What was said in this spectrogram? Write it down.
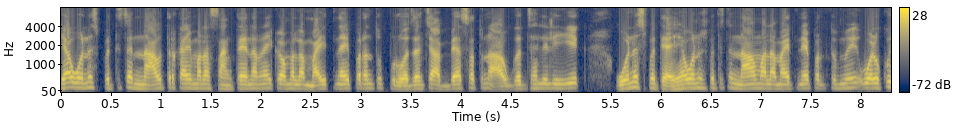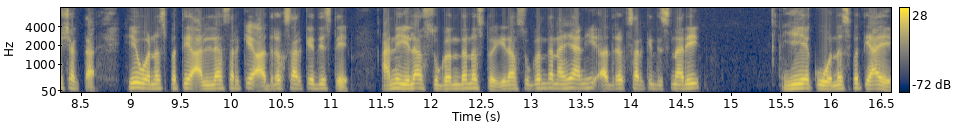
ह्या वनस्पतीचं नाव तर काही मला सांगता येणार नाही किंवा मला माहीत नाही परंतु पूर्वजांच्या अभ्यासातून अवगत झालेली ही एक वनस्पती आहे. ह्या वनस्पतीचं नाव मला माहीत नाही पण तुम्ही ओळखू शकता. ही वनस्पती आल्यासारखी अद्रकसारखे दिसते. आणि हिला सुगंध नसतो. हिला सुगंध नाही आणि ही अद्रकसारखी दिसणारी ही एक वनस्पती आहे.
